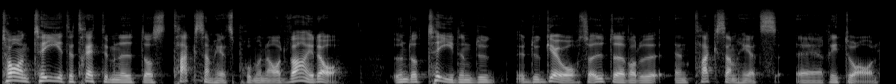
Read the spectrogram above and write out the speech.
Ta en 10-30 minuters tacksamhetspromenad varje dag. Under tiden du, du går så utövar du en tacksamhetsritual.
